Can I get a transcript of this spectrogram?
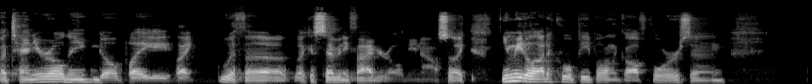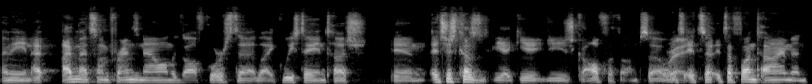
a 10 year old and you can go play like with a like a 75 year old, you know. So like you meet a lot of cool people on the golf course and I mean, I, I've met some friends now on the golf course that like we stay in touch and it's just because like, you, you just golf with them. So it's, it's, a, it's a fun time and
